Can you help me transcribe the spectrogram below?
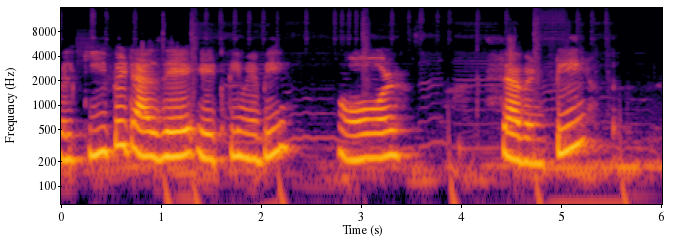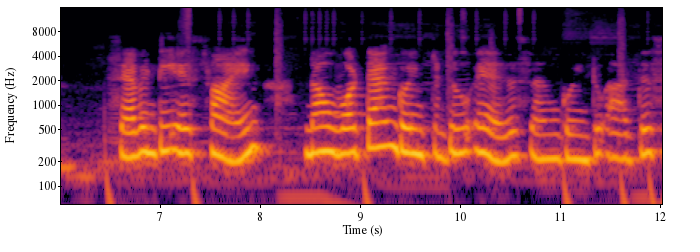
we'll keep it as a 80 maybe or 70 70 is fine. Now what I'm going to do is I'm going to add this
